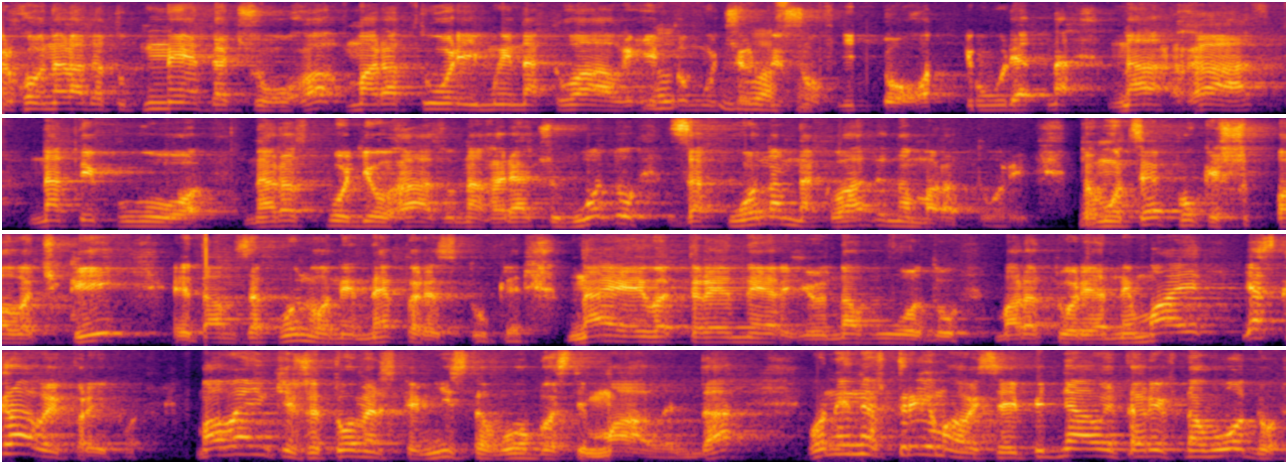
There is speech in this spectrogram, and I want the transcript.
Верховна Рада тут не до чого. Мораторій ми наклали, і Ну, тому. Чернишов нічого. І уряд на, на газ, на тепло, на розподіл газу на гарячу воду законом накладено мораторій. Тому це поки що палачки. і Там закон вони не переступлять. На електроенергію, на воду мораторія немає. Яскравий приклад. Маленьке Житомирське місто в області Малин. Да? Вони не втрималися і підняли тариф на воду.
